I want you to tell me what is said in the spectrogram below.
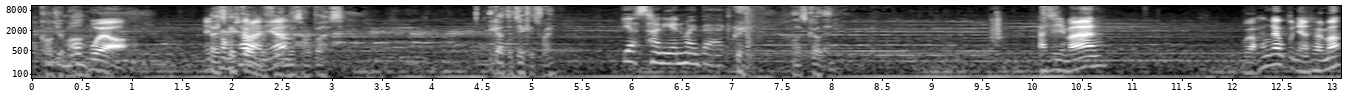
I called your 어 mom. 뭐야? 얘 Let's get 경찰 going before we 아니야? miss our bus. You got the tickets, right? Yes, honey, in my bag. Great. Let's go then. 하지만 뭐야 한 장뿐이야 설마?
